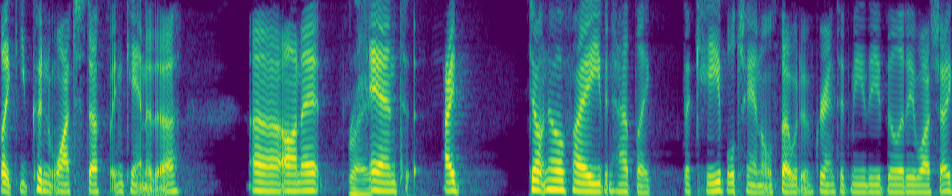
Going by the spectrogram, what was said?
like you couldn't watch stuff in Canada uh, on it. Right. And I don't know if I even had like the cable channels that would have granted me the ability to watch. I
